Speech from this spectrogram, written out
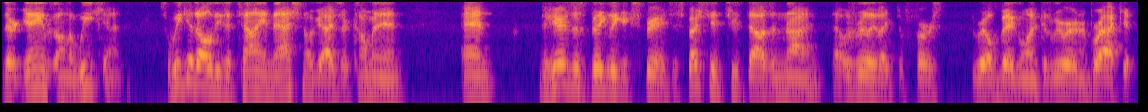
their games on the weekend. So we get all these Italian national guys that are coming in, and here's this big league experience, especially in 2009. That was really like the first real big one because we were in a bracket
